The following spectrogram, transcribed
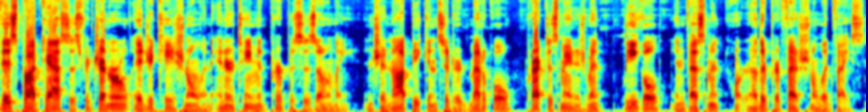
This podcast is for general educational and entertainment purposes only and should not be considered medical, practice management, legal, investment, or other professional advice.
